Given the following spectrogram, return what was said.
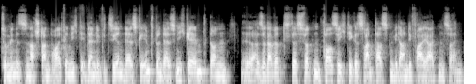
zumindest nach Stand heute, nicht identifizieren, der ist geimpft und der ist nicht geimpft. Und äh, also da wird, das wird ein vorsichtiges Rantasten wieder an die Freiheiten sein.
